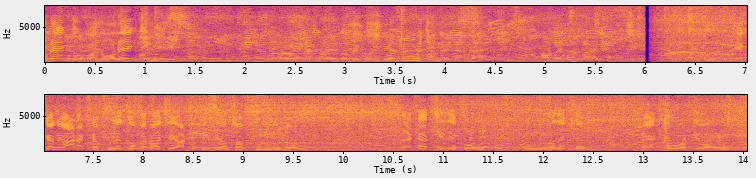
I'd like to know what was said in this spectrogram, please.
অনেক দোকান, অনেক জিনিস। প্রচুর জিনিস। এখানে আর একটা ফুলের দোকান আছে আর্টিফিশিয়াল সব ফুলগুলো। দেখাচ্ছি, দেখুন, ফুলগুলো দেখতে একদম অরিজিনালের মতো।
